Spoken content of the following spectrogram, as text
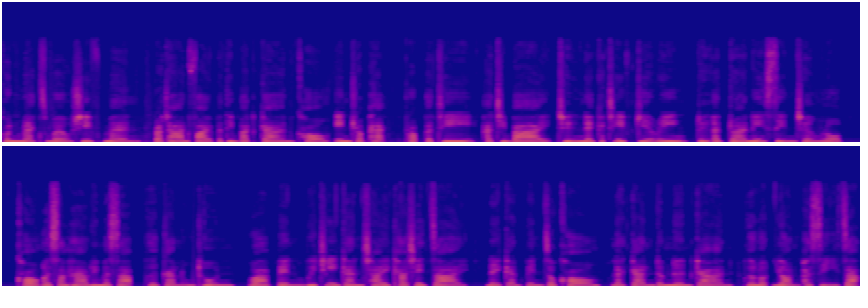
คุณแม็กซ์เวลล์ชิฟแมนประธานฝ่ายปฏิบัติการของ Intrapac Property อธิบายถึง Negative Gearing หรืออัตราหนี้สินเชิงลบ ของอสังหาริมทรัพย์เพื่อการลงทุน ว่าเป็นวิธีการใช้ค่าใช้จ่ายในการเป็นเจ้าของและการดำเนินการเพื่อลดหย่อนภาษีจาก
